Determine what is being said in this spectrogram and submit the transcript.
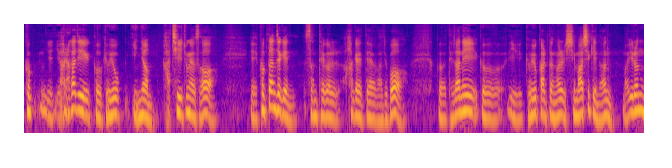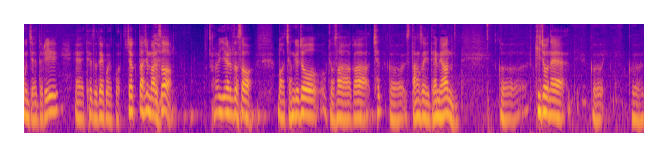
그, 여러 가지 그 교육 이념, 가치 중에서 예, 극단적인 선택을 하게 되어 가지고 그 대단히 그 이 교육 갈등을 심화시키는 뭐 이런 문제들이 예, 대두되고 있고 즉 다시 말해서 예를 들어서 뭐 정규조 교사가 채, 그 당선이 되면 그 기존의 그 그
